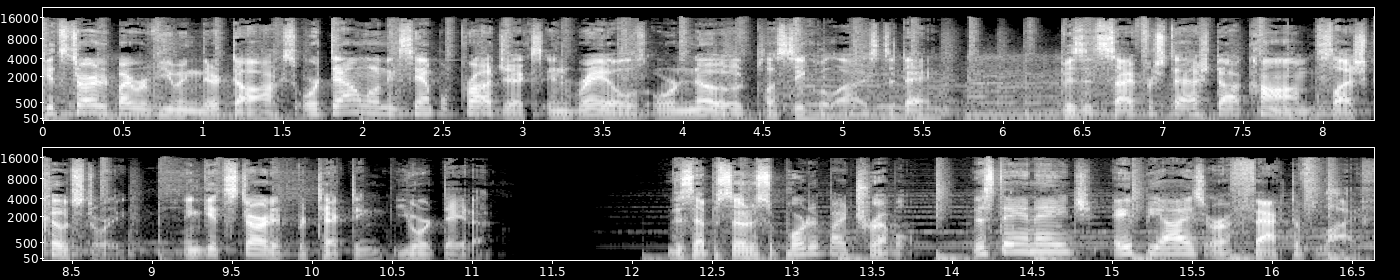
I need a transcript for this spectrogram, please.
Get started by reviewing their docs or downloading sample projects in Rails or Node plus Sequelize today. Visit cipherstash.com slash codestory and get started protecting your data. This episode is supported by Treblle. This day and age, APIs are a fact of life.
